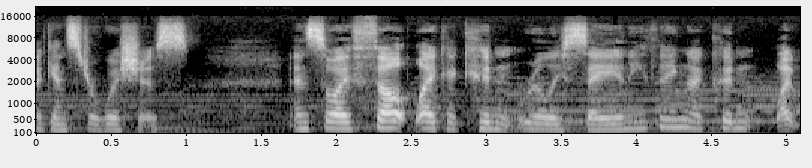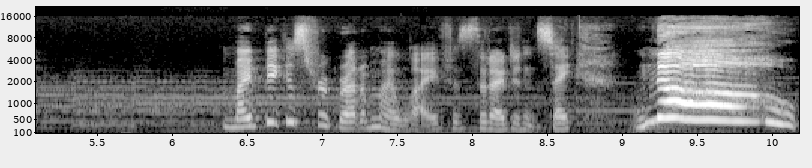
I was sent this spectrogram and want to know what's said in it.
against her wishes. And so I felt like I couldn't really say anything. I couldn't, like, my biggest regret of my life is that I didn't say, No!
